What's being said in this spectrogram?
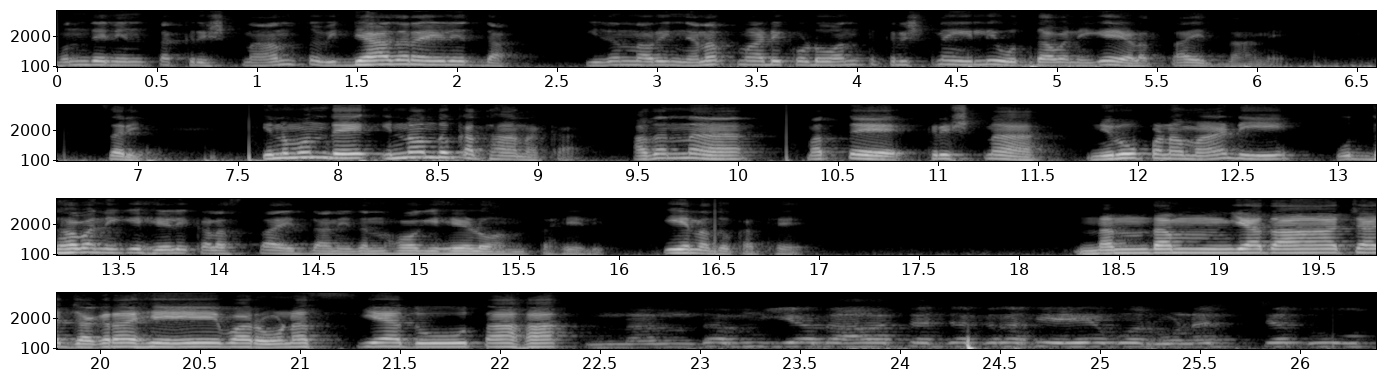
ಮುಂದೆ ನಿಂತ ಕೃಷ್ಣ ಅಂತ ವಿದ್ಯಾಧರ ಹೇಳಿದ್ದ. ಇದನ್ನು ಅವ್ರಿಗೆ ನೆನಪು ಮಾಡಿಕೊಡುವಂತ ಕೃಷ್ಣ ಇಲ್ಲಿ ಉದ್ದವನಿಗೆ ಹೇಳುತ್ತಾ ಇದ್ದಾನೆ. ಸರಿ, ಇನ್ನು ಮುಂದೆ ಇನ್ನೊಂದು ಕಥಾನಕ. ಅದನ್ನು ಮತ್ತೆ ಕೃಷ್ಣ ನಿರೂಪಣ ಮಾಡಿ ಉದ್ಧವನಿಗೆ ಹೇಳಿ ಕಳಿಸ್ತಾ ಇದ್ದಾನೆ. ಇದನ್ನು ಹೋಗಿ ಹೇಳು ಅಂತ ಹೇಳಿ. ಏನದು ಕಥೆ? नन्दं यदा च जग्रहे वरुणस्य दूतः। नन्दं यदा च जग्रहे वरुणस्य दूत।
